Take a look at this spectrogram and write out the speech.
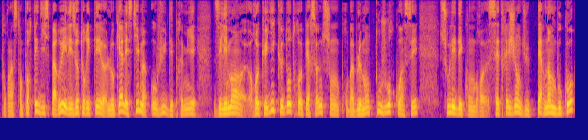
pour l'instant portées disparues et les autorités euh, locales estiment, au vu des premiers éléments euh, recueillis, que d'autres personnes sont probablement toujours coincées sous les décombres. Cette région du Pernambuco,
